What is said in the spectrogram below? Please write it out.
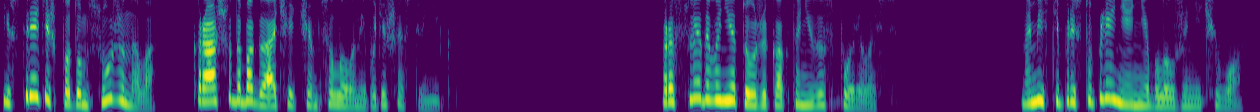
и встретишь потом суженого краше да богаче, чем целованный путешественник. Расследование тоже как-то не заспорилось. На месте преступления не было уже ничего.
